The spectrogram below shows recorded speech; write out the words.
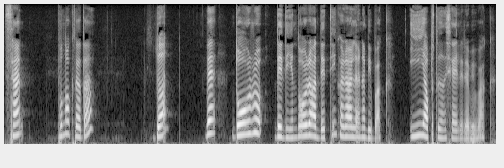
Sen bu noktada dön ve doğru dediğin, doğru adettiğin kararlarına bir bak. İyi yaptığın şeylere bir bak.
